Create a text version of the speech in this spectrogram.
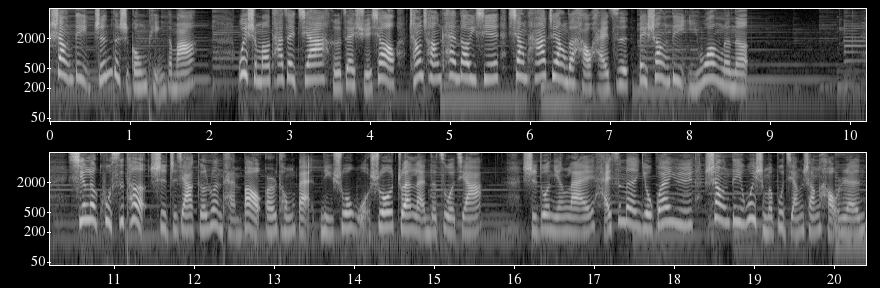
上帝真的是公平的吗？为什么他在家和在学校常常看到一些像他这样的好孩子被上帝遗忘了呢？希勒库斯特是芝加哥论坛报儿童版“你说我说”专栏的作家。十多年来，孩子们有关于上帝为什么不奖赏好人、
